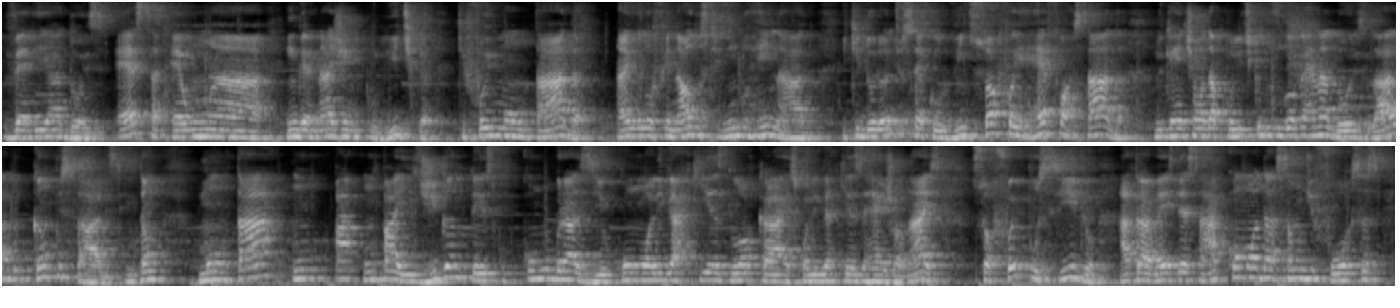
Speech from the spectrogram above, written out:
vereadores. Essa é uma engrenagem política que foi montada ainda no final do segundo reinado e que durante o século XX só foi reforçada no que a gente chama da política dos governadores, lá do Campos Salles. Então, montar um, um país gigantesco como o Brasil, com oligarquias locais, com oligarquias regionais, só foi possível através dessa acomodação de forças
